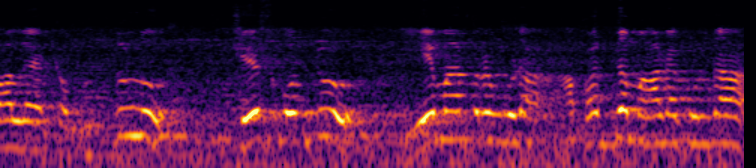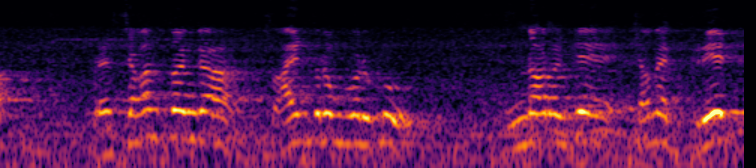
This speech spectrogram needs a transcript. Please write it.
వాళ్ళ యొక్క వృత్తులను చేసుకుంటూ ఏమాత్రం కూడా అబద్ధం ఆడకుండా ప్రశాంతంగా సాయంత్రం వరకు ఉన్నారంటే చాలా గ్రేట్.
